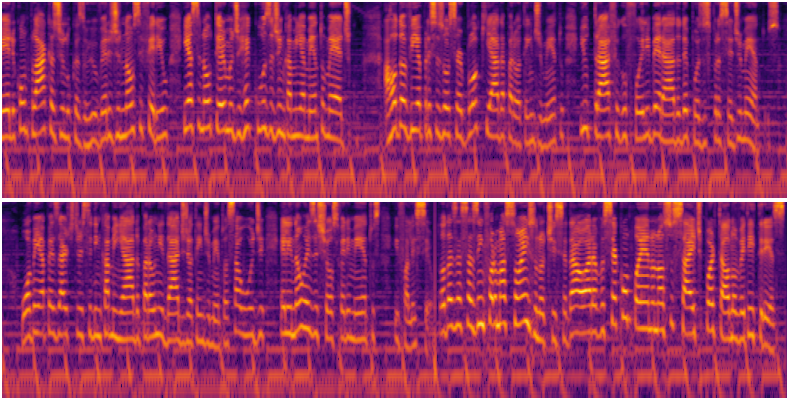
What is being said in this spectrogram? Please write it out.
vermelho com placas de Lucas do Rio Verde não se feriu e assinou termo de recusa de encaminhamento médico. A rodovia precisou ser bloqueada para o atendimento e o tráfego foi liberado depois dos procedimentos. O homem, apesar de ter sido encaminhado para a unidade de atendimento à saúde, ele não resistiu aos ferimentos e faleceu. Todas essas informações no Notícia da Hora você acompanha no nosso site Portal 93.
